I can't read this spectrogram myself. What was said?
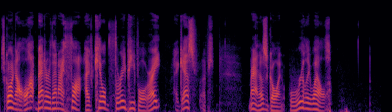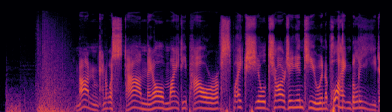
It's going a lot better than I thought. I've killed three people, right? I guess. Man, this is going really well. None can withstand the almighty power of Spike Shield charging into you and applying bleed.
